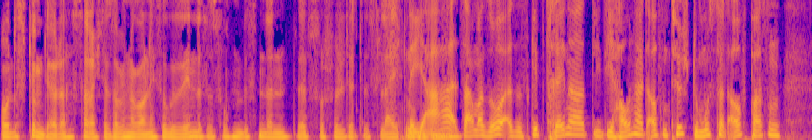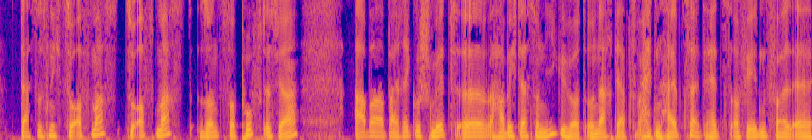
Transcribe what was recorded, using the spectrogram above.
Oh, das stimmt, ja, da hast du recht. Das habe ich noch gar nicht so gesehen. Das ist auch ein bisschen dann selbstverschuldetes Leid. Naja, sag mal so, also es gibt Trainer, die, die hauen halt auf den Tisch. Du musst halt aufpassen, dass du es nicht zu oft machst, zu oft machst, sonst verpufft es ja. Aber bei Rico Schmidt äh, habe ich das noch nie gehört. Und nach der zweiten Halbzeit hätte es auf jeden Fall äh,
